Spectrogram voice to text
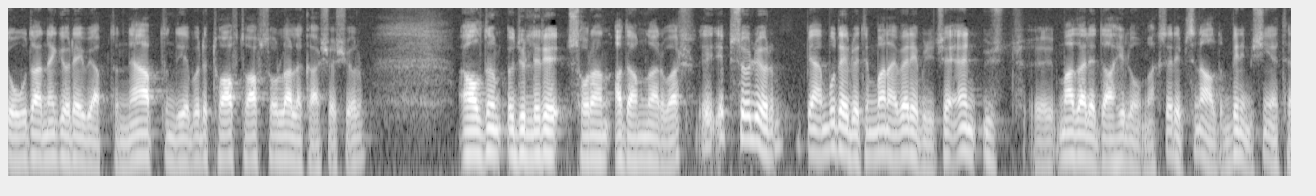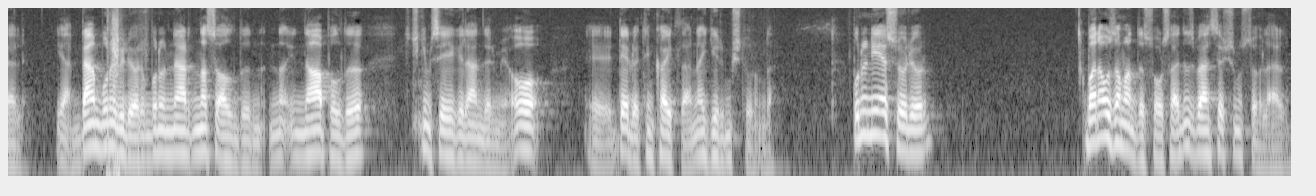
doğuda ne görev yaptın, ne yaptın diye böyle tuhaf tuhaf sorularla karşılaşıyorum. Aldığım ödülleri soran adamlar var. E, hep söylüyorum. Yani bu devletin bana verebileceği en üst e, madalya dahil olmak üzere hepsini aldım. Benim için yeterli. Yani ben bunu biliyorum. Bunun nerede nasıl aldığı, ne yapıldığı hiç kimseyi ilgilendirmiyor. O e, devletin kayıtlarına girmiş durumda. Bunu niye söylüyorum? Bana o zaman da sorsaydınız ben size şunu söylerdim.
